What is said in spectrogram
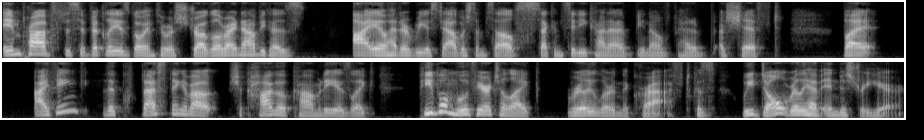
improv specifically is going through a struggle right now because IO had to reestablish themselves. Second City kind of, you know, had a, a shift. But I think the best thing about Chicago comedy is like people move here to like really learn the craft because we don't really have industry here.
